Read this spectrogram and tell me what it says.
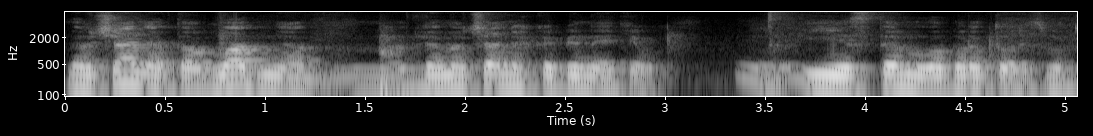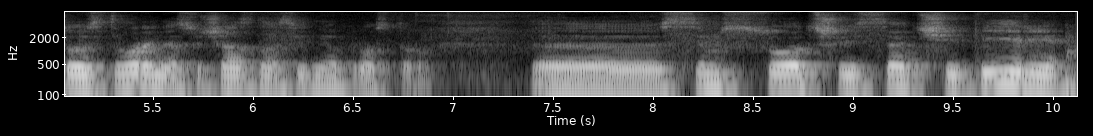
навчання та обладнання для навчальних кабінетів і STEM лабораторій з метою створення сучасного освітнього простору. Е, 764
